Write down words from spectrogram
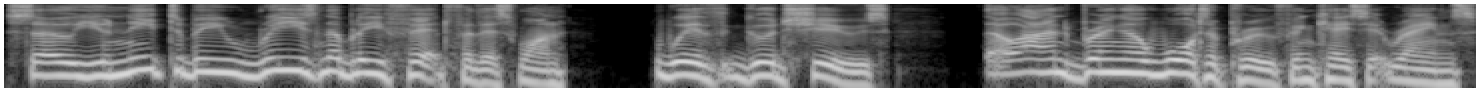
so you need to be reasonably fit for this one, with good shoes. Oh, and bring a waterproof in case it rains.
